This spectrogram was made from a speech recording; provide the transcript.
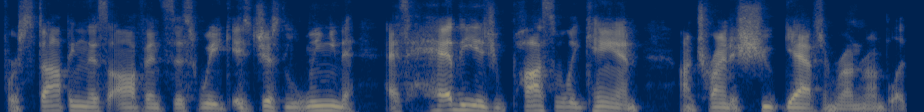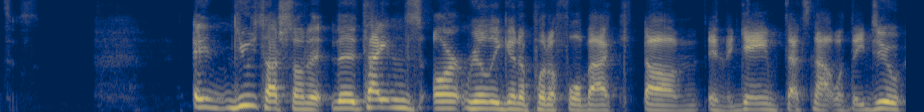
for stopping this offense this week. Is just lean as heavy as you possibly can on trying to shoot gaps and run run blitzes and you touched on it. The Titans aren't really going to put a fullback um, in the game. That's not what they do.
